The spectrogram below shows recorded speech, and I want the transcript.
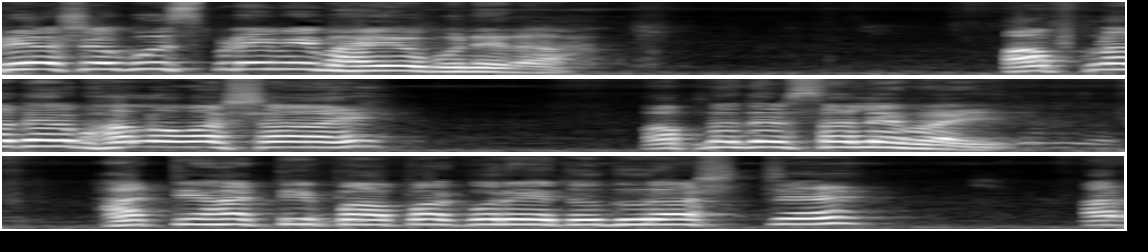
প্রিয় সবুজ প্রেমী ভাই বোনেরা, আপনাদের ভালোবাসায়, আপনাদের সালে ভাই, হাঁটি হাঁটি পাপা করে এত দূর আসছে। আর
